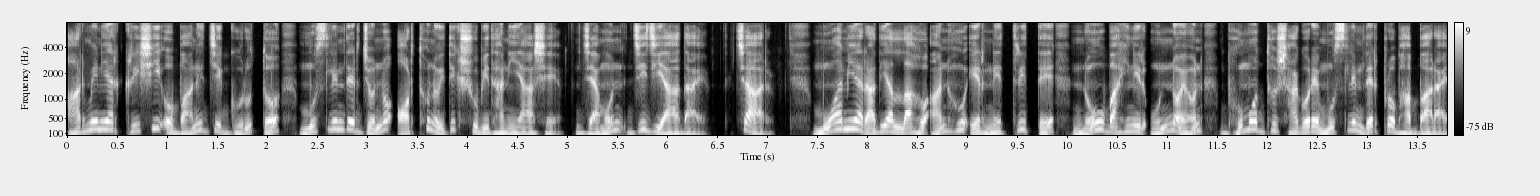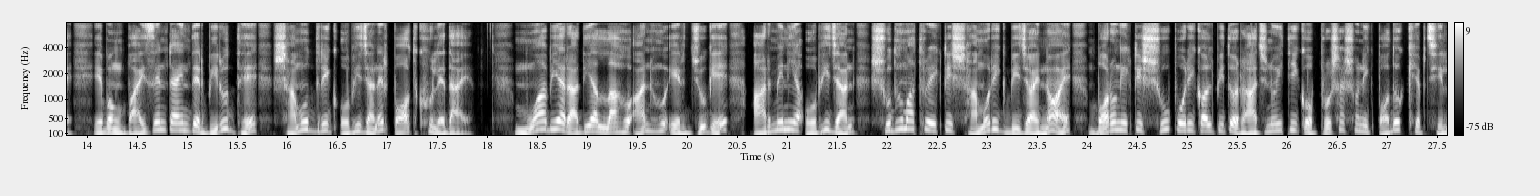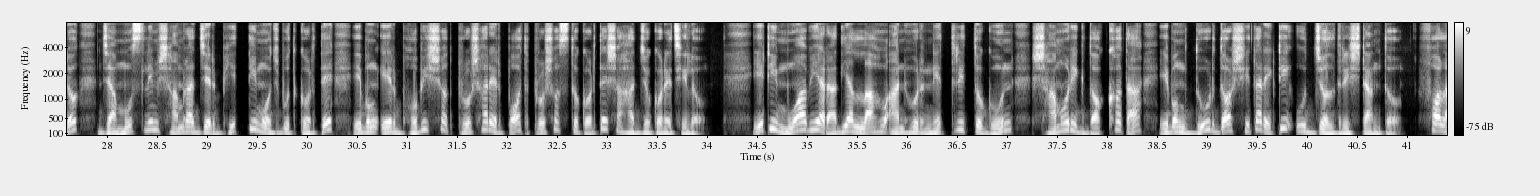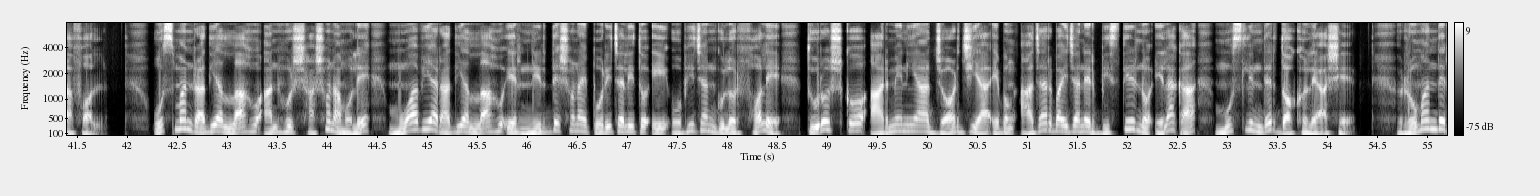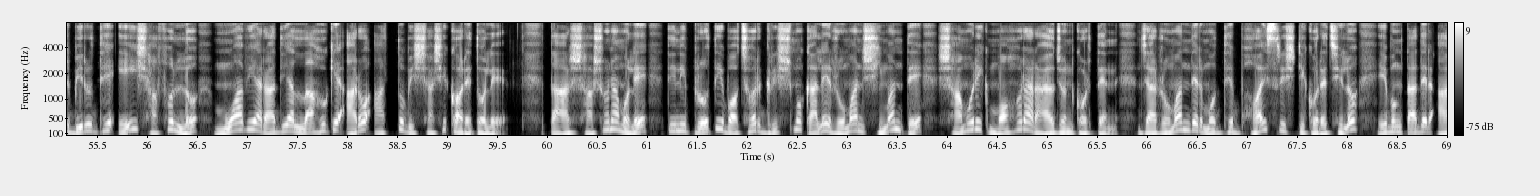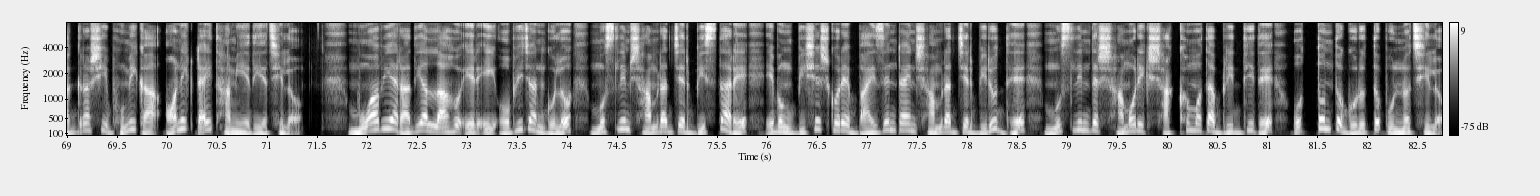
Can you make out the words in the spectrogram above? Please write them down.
আর্মেনিয়ার কৃষি ও বাণিজ্যিক গুরুত্ব মুসলিমদের জন্য অর্থনৈতিক সুবিধা নিয়ে আসে, যেমন জিজিয়া আদায়। চার, মুয়ামিয়া রাদিয়াল্লাহ আনহু এর নেতৃত্বে নৌবাহিনীর উন্নয়ন ভূমধ্য সাগরে মুসলিমদের প্রভাব বাড়ায় এবং বাইজেন্টাইনদের বিরুদ্ধে সামুদ্রিক অভিযানের পথ খুলে দেয়। মুয়াবিয়া রাদিয়াল্লাহ আনহু এর যুগে আর্মেনিয়া অভিযান শুধুমাত্র একটি সামরিক বিজয় নয়, বরং একটি সুপরিকল্পিত রাজনৈতিক ও প্রশাসনিক পদক্ষেপ ছিল যা মুসলিম সাম্রাজ্যের ভিত্তি মজবুত করতে এবং এর ভবিষ্যৎ প্রসারের পথ প্রশস্ত করতে সাহায্য করেছিল। এটি মুয়াবিয়া রাদিয়াল্লাহ আনহুর নেতৃত্ব গুণ সামরিক দক্ষতা এবং দূরদর্শিতার একটি উজ্জ্বল দৃষ্টান্ত। ফলাফল ওসমান রাদিয়াল্লাহ আনহুর শাসন আমলে মুয়াবিয়া রাদিয়াল্লাহ এর নির্দেশনায় পরিচালিত এই অভিযানগুলোর ফলে তুরস্ক, আর্মেনিয়া, জর্জিয়া এবং আজারবাইজানের বিস্তীর্ণ এলাকা মুসলিমদের দখলে আসে। রোমানদের বিরুদ্ধে এই সাফল্য মুয়াবিয়া রাদিয়াল্লাহুকে আরও আত্মবিশ্বাসী করে তোলে। তার শাসনামলে তিনি প্রতি বছর গ্রীষ্মকালে রোমান সীমান্তে সামরিক মহড়ার আয়োজন করতেন, যা রোমানদের মধ্যে ভয় সৃষ্টি করেছিল এবং তাদের আগ্রাসী ভূমিকা অনেকটাই থামিয়ে দিয়েছিল। মুয়াবিয়া রাদিয়াল্লাহ এর এই অভিযানগুলো মুসলিম সাম্রাজ্যের বিস্তারে এবং বিশেষ করে বাইজেন্টাইন সাম্রাজ্যের বিরুদ্ধে মুসলিমদের সামরিক সাক্ষমতা বৃদ্ধিতে অত্যন্ত গুরুত্বপূর্ণ ছিল।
